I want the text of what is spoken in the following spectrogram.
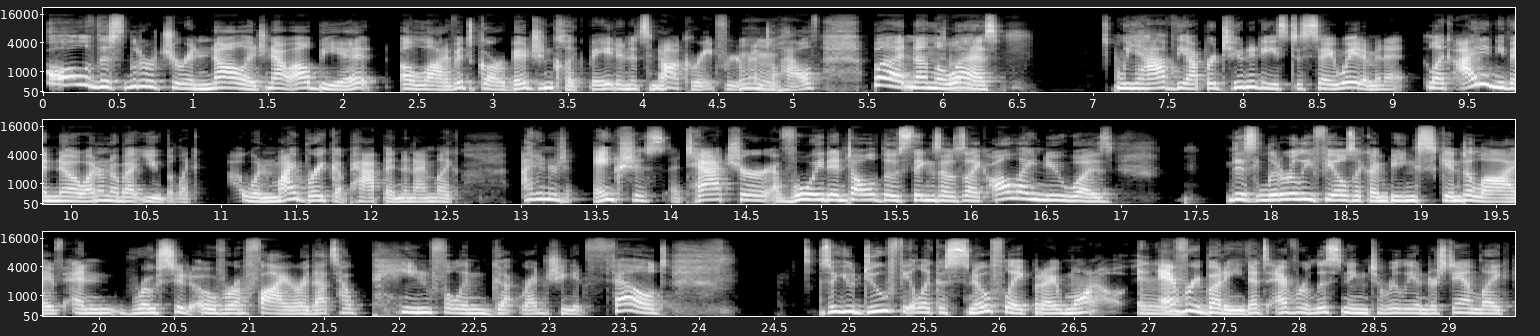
all of this literature and knowledge. Now, albeit a lot of it's garbage and clickbait, and it's not great for your mental mm. health, but nonetheless we have the opportunities to say, wait a minute, like I didn't even know, I don't know about you, but like when my breakup happened and I'm like, I didn't know, anxious, attacher, avoidant, all of those things, I was like, all I knew was this literally feels like I'm being skinned alive and roasted over a fire. That's how painful and gut wrenching it felt. So you do feel like a snowflake, but I want mm. everybody that's ever listening to really understand like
